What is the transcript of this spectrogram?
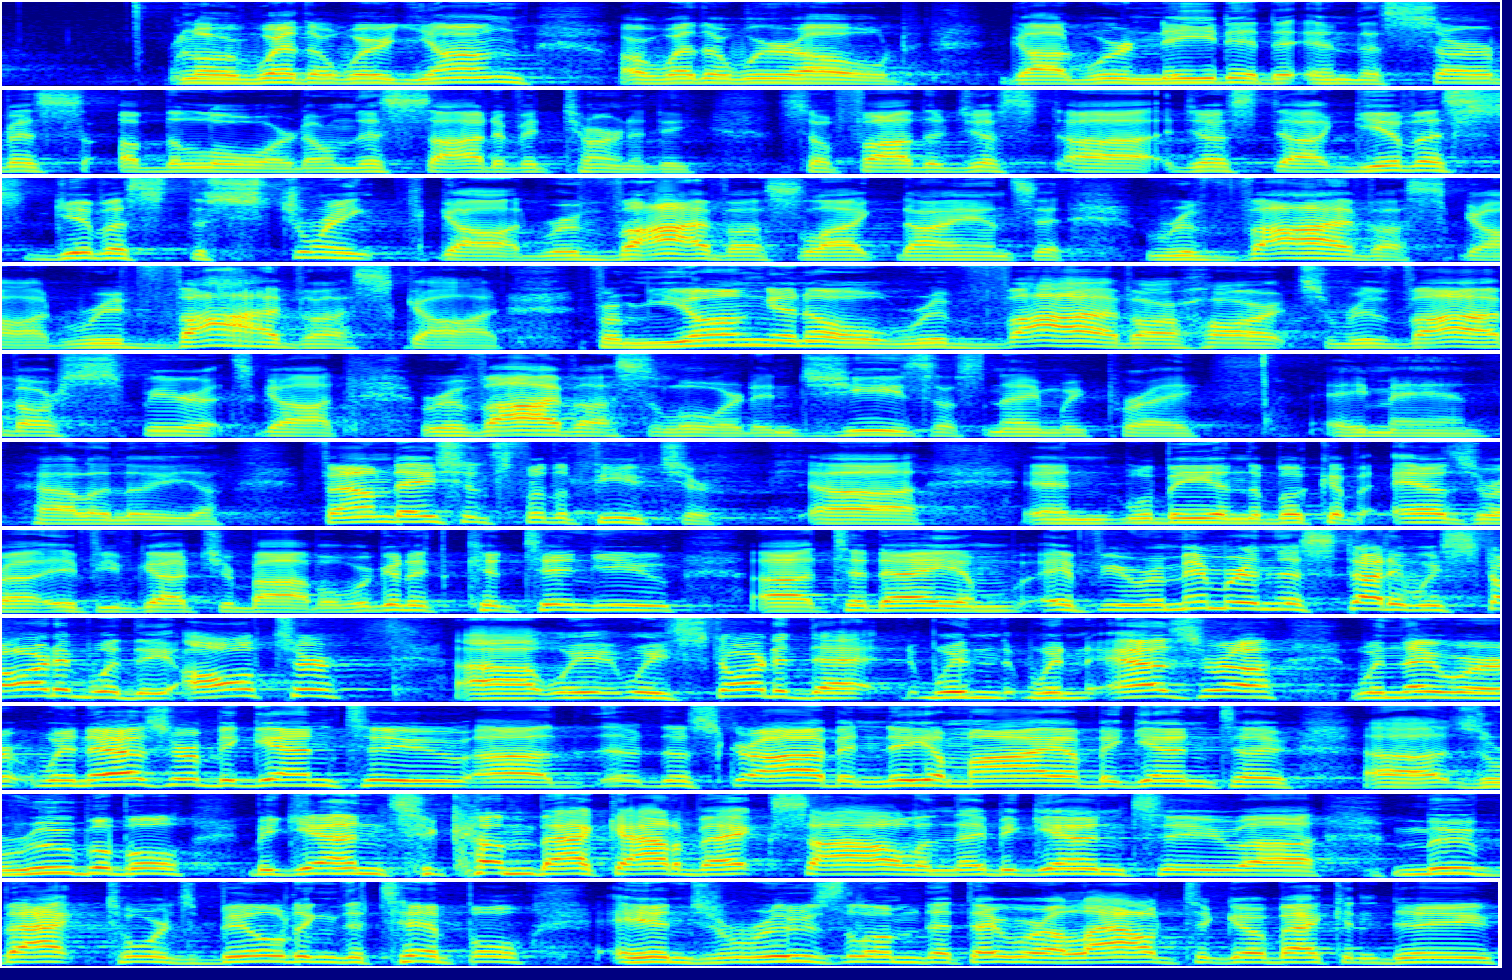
Lord, whether we're young or whether we're old, God, we're needed in the service of the Lord on this side of eternity. So, Father, just, uh, just uh, give, us, give us the strength, God. Revive us, like Diane said. Revive us, God. Revive us, God. From young and old, revive our hearts, revive our spirits, God. Revive us, Lord. In Jesus' name we pray. Amen. Hallelujah. Foundations for the future uh, and we'll be in the book of Ezra if you've got your Bible. We're going to continue uh, today. And if you remember in this study, we started with the altar. Uh, we, we started that when, when Ezra, when they were, when Ezra began to uh, describe and Nehemiah began to, uh, Zerubbabel began to come back out of exile and they began to uh, move back towards building the temple in Jerusalem that they were allowed to go back and do.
